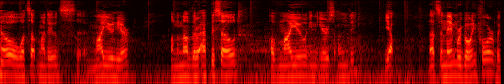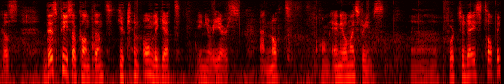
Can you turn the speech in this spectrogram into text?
Yo, what's up, my dudes? Uh, Mayu here on another episode of Mayu in Ears Only. Yep, that's the name we're going for because this piece of content you can only get in your ears and not on any of my streams. Uh, for today's topic,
